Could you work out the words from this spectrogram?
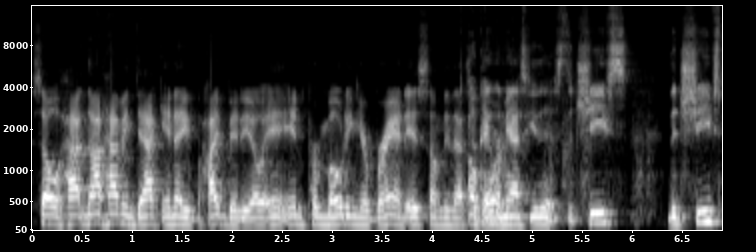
So ha- not having Dak in a hype video in, in promoting your brand is something that's okay. Important. Let me ask you this: the Chiefs, the Chiefs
